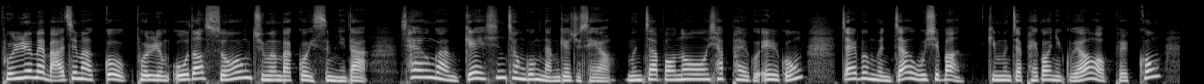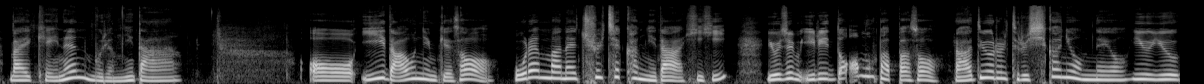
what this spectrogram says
볼륨의 마지막 곡, 볼륨 오더송 주문받고 있습니다. 사연과 함께 신청곡 남겨주세요. 문자번호 샵8910, 짧은 문자 50원, 긴 문자 100원이고요. 어플콩, 마이케이는 무료입니다. 어, 이나우님께서 오랜만에 출첵합니다. 히히. 요즘 일이 너무 바빠서 라디오를 들을 시간이 없네요. 유유.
